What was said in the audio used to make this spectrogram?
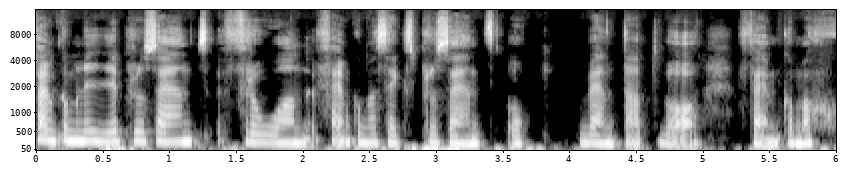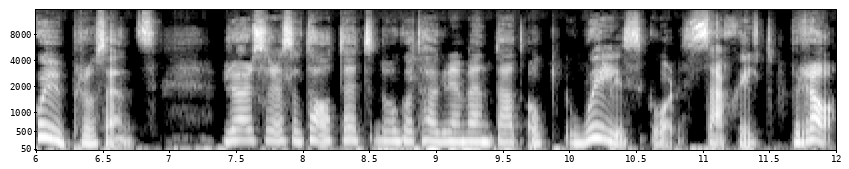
5,9 procent från 5,6 procent och väntat var 5,7 procent. Rörelseresultatet något högre än väntat och Willys går särskilt bra.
